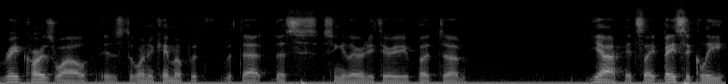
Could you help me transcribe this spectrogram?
Ray Kurzweil is the one who came up with with that this singularity theory, but um, yeah, it's like basically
